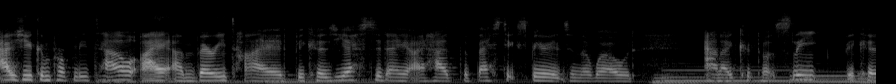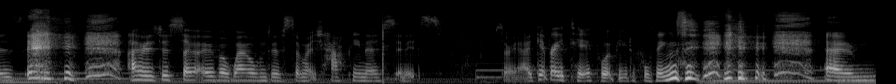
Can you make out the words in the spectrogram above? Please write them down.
As you can probably tell, I am very tired because yesterday I had the best experience in the world and I could not sleep because I was just so overwhelmed with so much happiness and it's sorry, I get very tearful at beautiful things. um,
